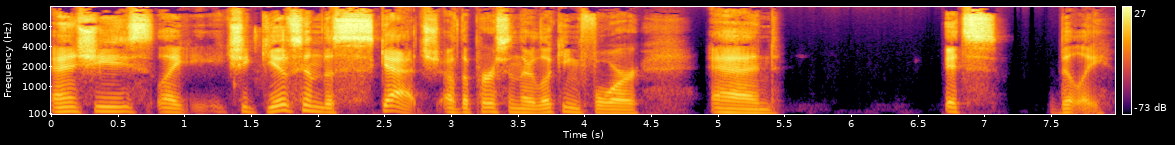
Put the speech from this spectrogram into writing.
and she's like, she gives him the sketch of the person they're looking for, and it's Billy.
